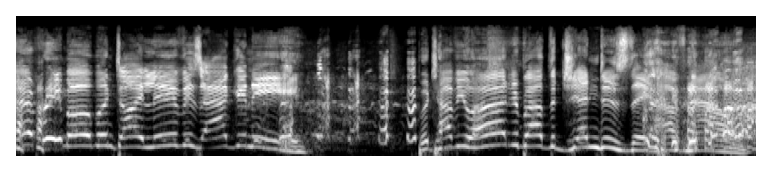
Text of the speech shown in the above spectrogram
Every moment I live is agony. But have you heard about the genders they have now?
